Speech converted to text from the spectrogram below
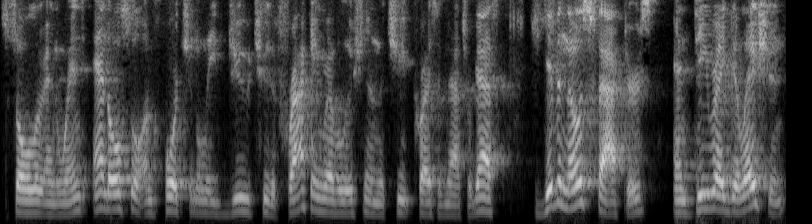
solar and wind, and also, unfortunately, due to the fracking revolution and the cheap price of natural gas. Given those factors and deregulation,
